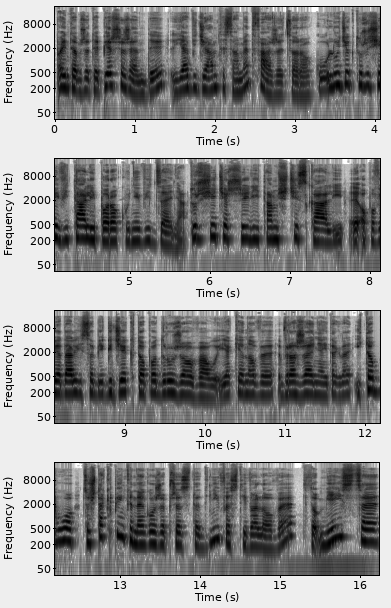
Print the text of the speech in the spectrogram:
pamiętam, że te pierwsze rzędy, ja widziałam te same twarze co roku. Ludzie, którzy się witali po roku niewidzenia, którzy się cieszyli, tam ściskali, y, opowiadali sobie, gdzie kto podróżował, jakie nowe wrażenia i tak dalej. I to było coś tak pięknego, że przez te dni festiwalowe to miejsce,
